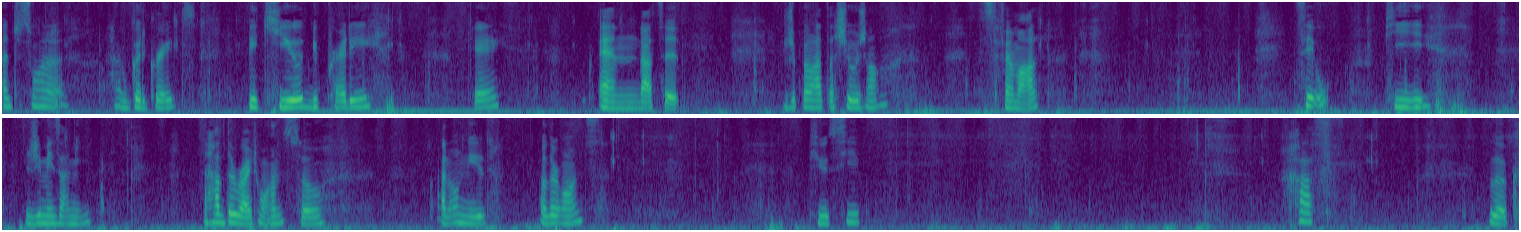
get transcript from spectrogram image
I just want to have good grades, be cute, be pretty, okay? And that's it. Je vais pas m'attacher aux gens. Ça fait mal. Tu sais, puis j'ai mes amis. I have the right ones, so I don't need other ones. Puis aussi, Raph, look,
